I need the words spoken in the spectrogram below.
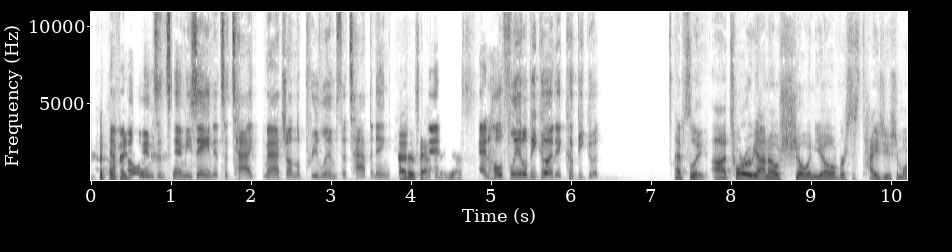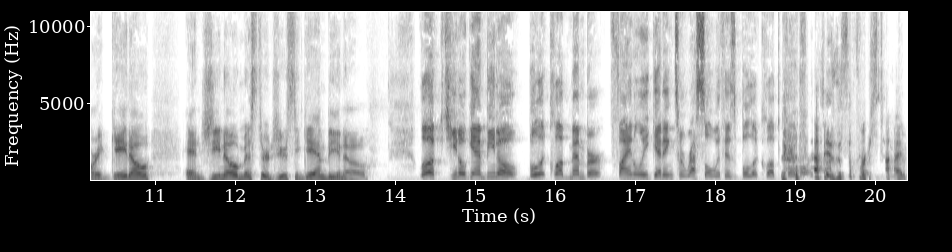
Kevin Owens and Sami Zayn. It's a tag match on the prelims that's happening. That is happening. And, yes, and hopefully it'll be good. It could be good. Absolutely. Uh, Toru Yano, Sho and Yo versus Taiji Ishimori, Gato, and Gino, Mr. Juicy Gambino look, Gino Gambino, Bullet Club member, finally getting to wrestle with his Bullet Club Is this the first time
